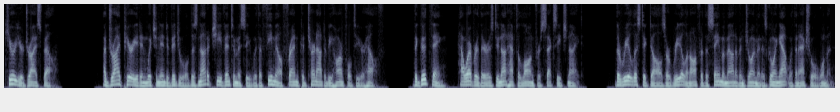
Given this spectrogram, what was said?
Cure your dry spell. A dry period in which an individual does not achieve intimacy with a female friend could turn out to be harmful to your health. The good thing, however, there is do not have to long for sex each night. The realistic dolls are real and offer the same amount of enjoyment as going out with an actual woman.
